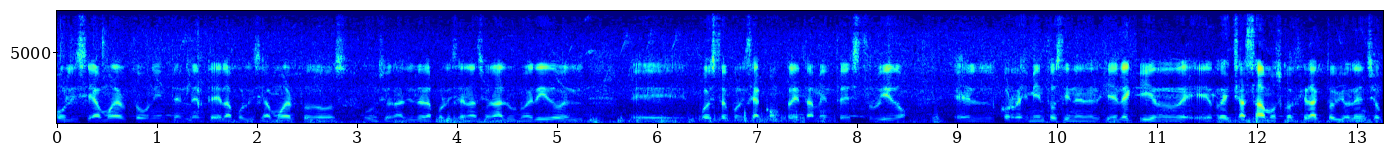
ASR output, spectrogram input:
policía muerto, un intendente de la policía muerto, dos funcionarios de la Policía Nacional, uno herido, el eh, puesto de policía completamente destruido, el corregimiento sin energía eléctrica y eh, rechazamos cualquier acto violento,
